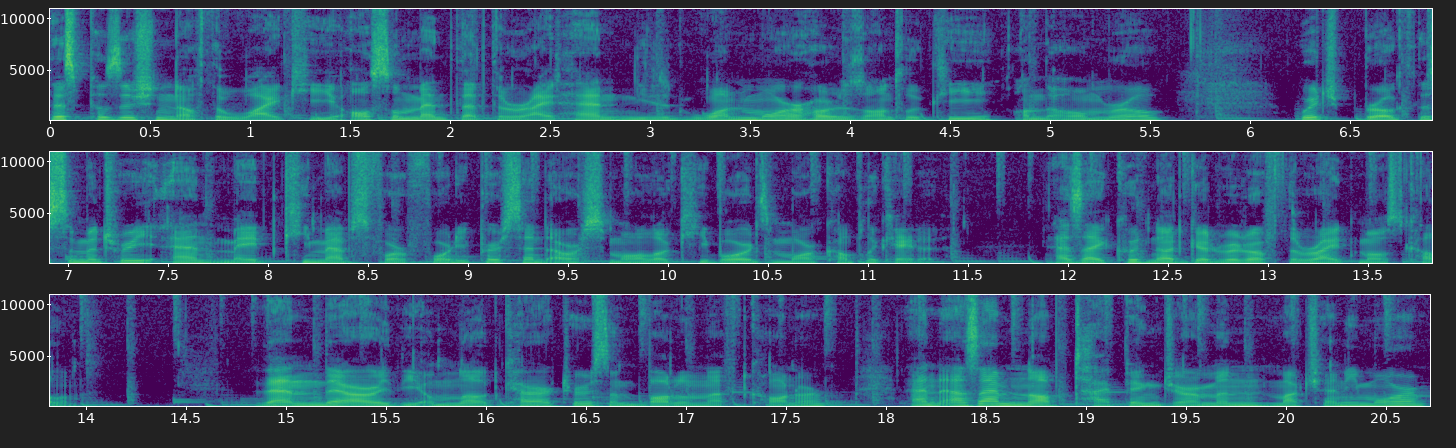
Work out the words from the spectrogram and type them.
this position of the Y key also meant that the right hand needed one more horizontal key on the home row, which broke the symmetry and made keymaps for 40% or smaller keyboards more complicated, as I could not get rid of the rightmost column. Then there are the umlaut characters in bottom left corner, and as I'm not typing German much anymore,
